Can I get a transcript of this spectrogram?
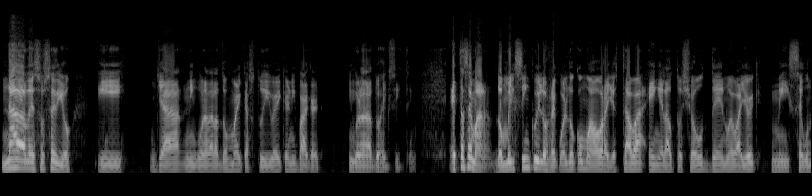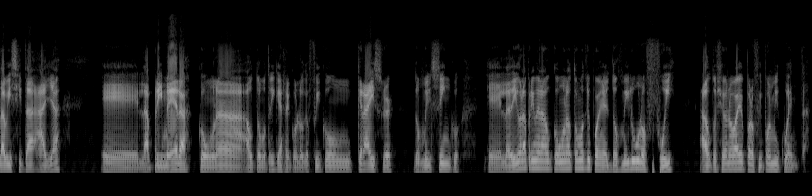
nada de eso se dio y ya ninguna de las dos marcas, Studebaker ni Packard, ninguna de las dos existen. Esta semana, 2005, y lo recuerdo como ahora, yo estaba en el Auto Show de Nueva York, mi segunda visita allá, eh, la primera con una automotriz, que recuerdo que fui con Chrysler, 2005. Eh, le digo la primera con una automotriz, pues en el 2001 fui al Auto Show de Nueva York, pero fui por mi cuenta.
